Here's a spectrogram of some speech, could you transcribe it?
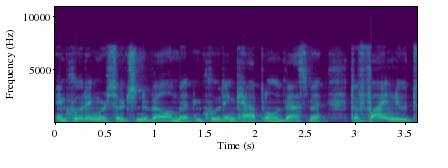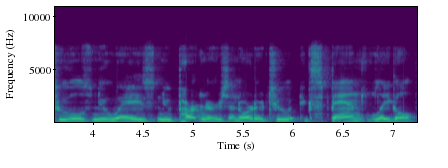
including research and development, including capital investment, to find new tools, new ways, new partners in order to expand legal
